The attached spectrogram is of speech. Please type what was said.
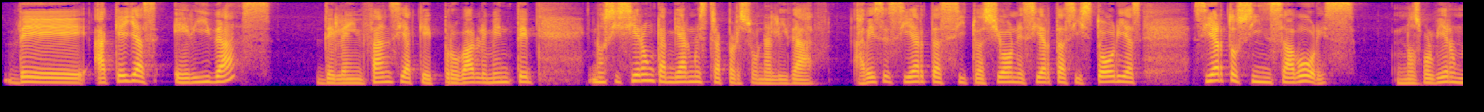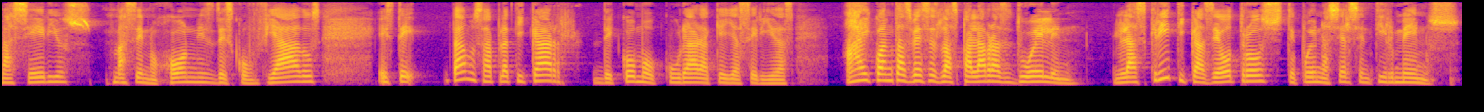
de aquellas heridas de la infancia que probablemente nos hicieron cambiar nuestra personalidad. A veces ciertas situaciones, ciertas historias, ciertos sinsabores nos volvieron más serios, más enojones, desconfiados. Este, vamos a platicar de cómo curar aquellas heridas. Ay, cuántas veces las palabras duelen. Las críticas de otros te pueden hacer sentir menos.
